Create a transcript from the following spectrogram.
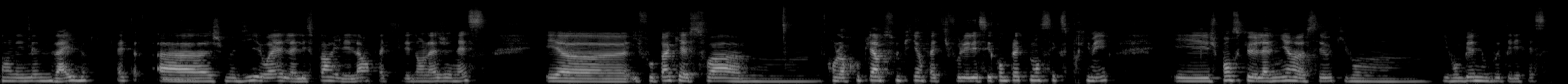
dans les mêmes vibes, en fait, mmh. je me dis ouais, l'espoir il est là en fait, il est dans la jeunesse. Et il faut pas qu'elles soient qu'on leur coupe l'herbe sous le pied en fait. Il faut les laisser complètement s'exprimer. Et je pense que l'avenir, euh, c'est eux qui vont, ils vont bien nous botter les fesses.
